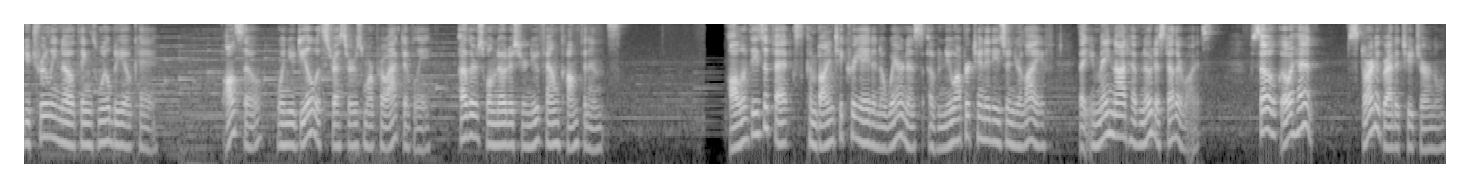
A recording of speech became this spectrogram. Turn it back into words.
you truly know things will be okay. Also, when you deal with stressors more proactively, others will notice your newfound confidence. All of these effects combine to create an awareness of new opportunities in your life that you may not have noticed otherwise. So go ahead, start a gratitude journal.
